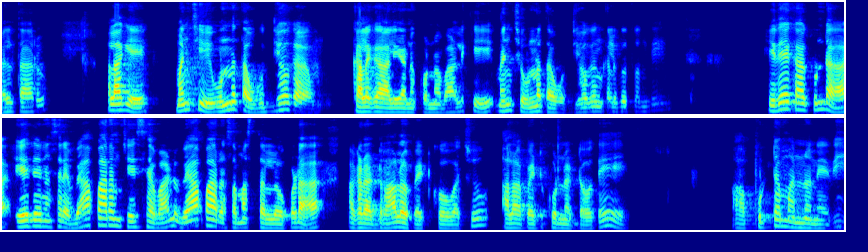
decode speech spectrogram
వెళ్తారు. అలాగే మంచి ఉన్నత ఉద్యోగం కలగాలి అనుకున్న వాళ్ళకి మంచి ఉన్నత ఉద్యోగం కలుగుతుంది. ఇదే కాకుండా ఏదైనా సరే వ్యాపారం చేసేవాళ్ళు వ్యాపార సంస్థల్లో కూడా అక్కడ డ్రాలో పెట్టుకోవచ్చు. అలా పెట్టుకున్నట్టయితే ఆ పుట్టమన్ను అనేది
